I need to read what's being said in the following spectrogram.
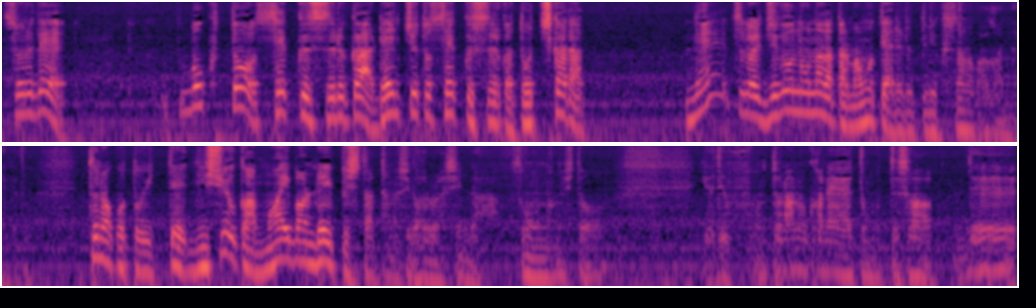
それで僕とセックスするか連中とセックスするかどっちかだ。ね。つまり自分の女だったら守ってやれるって理屈なのか分かんないけど。となことを言って2週間毎晩レイプしたって話があるらしいんだ。その女の人。いやでも本当なのかねと思ってさ。で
